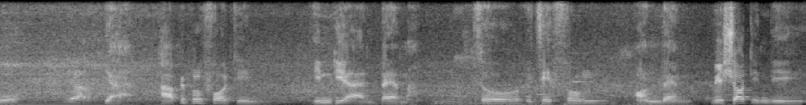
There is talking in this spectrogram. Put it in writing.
War. Yeah. Yeah, our people fought in India and Burma. So it's a film on them. We shot in the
